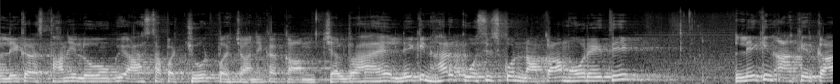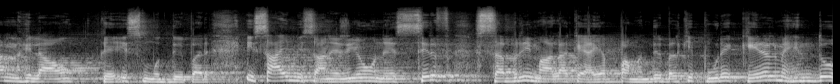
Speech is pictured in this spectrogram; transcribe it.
लेकर स्थानीय लोगों की आस्था पर चोट पहुँचाने का काम चल रहा है, लेकिन हर कोशिश को नाकाम हो रही थी। लेकिन आखिरकार महिलाओं के इस मुद्दे पर ईसाई मिशनरियों ने सिर्फ़ सबरीमाला के अयप्पा मंदिर, बल्कि पूरे केरल में हिंदू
